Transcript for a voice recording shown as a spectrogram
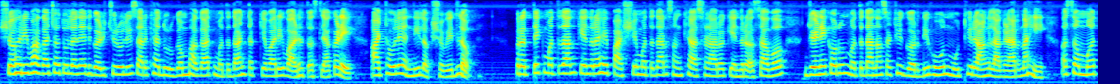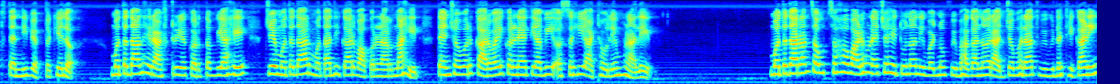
शहरी भागाच्या तुलनेत गडचिरोली सारख्या दुर्गम भागात मतदान टक्केवारी वाढत असल्याकडे आठवले यांनी लक्ष वेधलं. प्रत्येक मतदान केंद्र हे पाचशे मतदार संख्या असणारं केंद्र असावं जेणेकरून मतदानासाठी गर्दी होऊन मोठी रांग लागणार नाही असं मत त्यांनी व्यक्त केलं. मतदान हे राष्ट्रीय कर्तव्य आहे. जे मतदार मताधिकार वापरणार नाहीत त्यांच्यावर कारवाई करण्यात यावी असंही आठवले म्हणाले. मतदारांचा उत्साह वाढवण्याच्या हेतूनं निवडणूक विभागानं राज्यभरात विविध ठिकाणी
